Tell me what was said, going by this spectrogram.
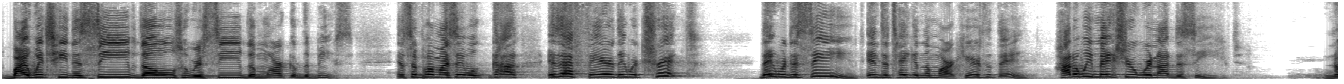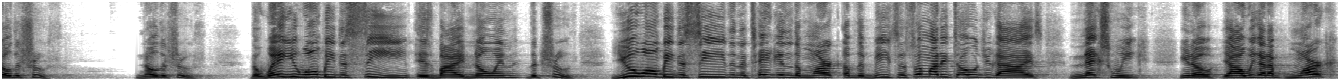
by which he deceived those who received the mark of the beast. And some people might say, well, God, is that fair? They were tricked, they were deceived into taking the mark. Here's the thing how do we make sure we're not deceived? Know the truth. Know the truth. The way you won't be deceived is by knowing the truth. You won't be deceived into taking the mark of the beast. If somebody told you guys next week, you know, y'all, we got a mark,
